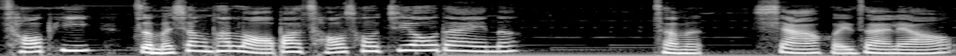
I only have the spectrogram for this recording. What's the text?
曹丕怎么向他老爸曹操交代呢？咱们下回再聊。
